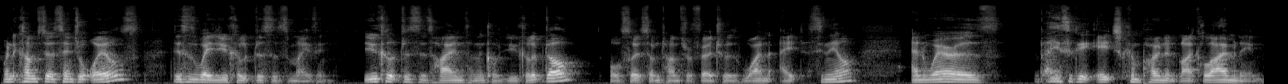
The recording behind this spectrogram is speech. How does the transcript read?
When it comes to essential oils, this is where eucalyptus is amazing. Eucalyptus is high in something called eucalyptol, also sometimes referred to as 1,8-cineol. And whereas basically each component, like limonene,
